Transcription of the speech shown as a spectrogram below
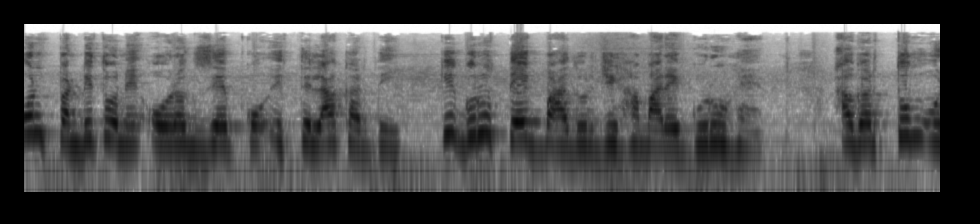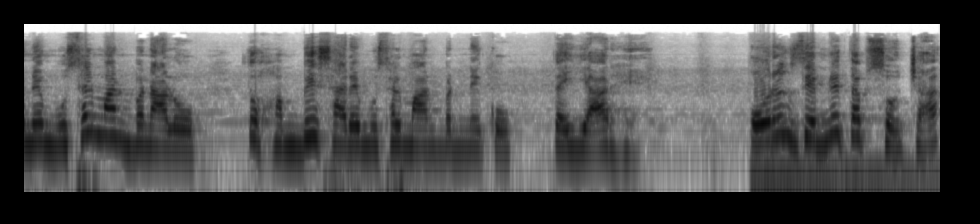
उन पंडितों ने औरंगज़ेब को इत्तला कर दी कि, गुरु तेग बहादुर जी हमारे गुरु हैं। अगर तुम उन्हें मुसलमान बना लो तो हम भी सारे मुसलमान बनने को तैयार हैं। औरंगज़ेब ने तब सोचा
